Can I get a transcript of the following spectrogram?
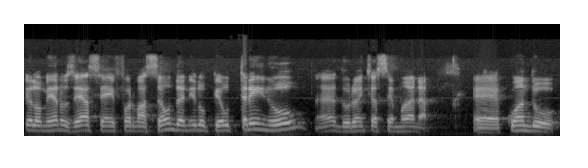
pelo menos essa é a informação. Danilo Peu treinou né, durante a semana, é, quando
